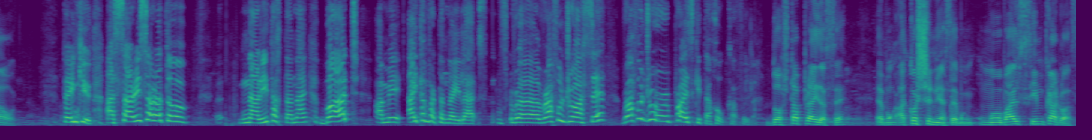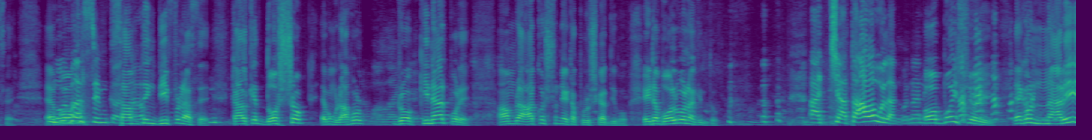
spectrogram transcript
দাওয়াত। থ্যাংক ইউ আর শাড়ি ছাড়া তো নারী থাকতা নাই বাট আমি আইতাম পারতাম না ইলা রাফল ড্র আছে। রাফল ড্রর প্রাইস কিতা হোক কাফিলা দশটা প্রাইজ আছে। এবং আকর্ষণীয় আছে এবং মোবাইল সিম কার্ডও আছে এবং সামথিং ডিফারেন্ট আছে। কালকে দর্শক এবং রাহুল ড্র কেনার পরে আমরা আকর্ষণীয় একটা পুরস্কার দিব। এটা বলব না কিন্তু। আচ্ছা তো আমাও লাগবে না অবশ্যই। এখন নারী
